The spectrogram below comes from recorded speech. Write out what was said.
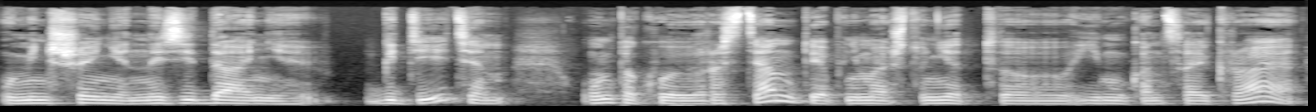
уменьшение, назидание к детям, он такой растянутый, я понимаю, что нет э, ему конца и края,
